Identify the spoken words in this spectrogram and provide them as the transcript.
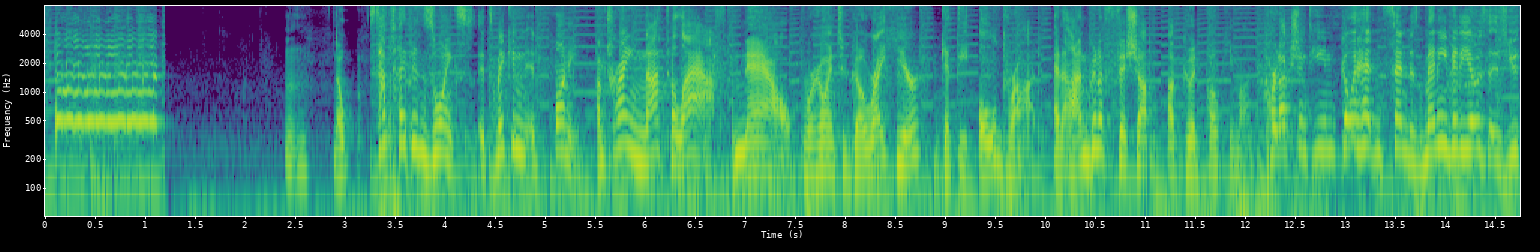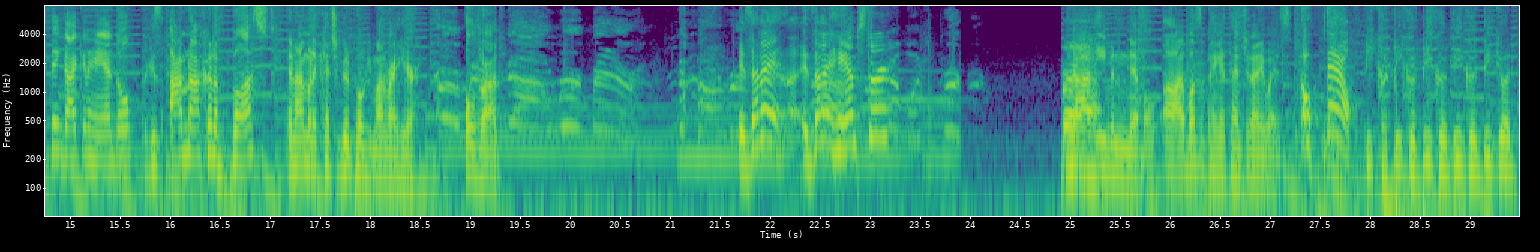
Nope. Stop typing zoinks. It's making it funny. I'm trying not to laugh. Now, we're going to go right here, get the old rod, and I'm gonna fish up a good Pokemon. Production team, go ahead and send as many videos as you think I can handle because I'm not gonna bust and I'm gonna catch a good Pokemon right here. Old rod. Is that a is that a hamster? Not even a nibble. Oh, I wasn't paying attention anyways. Oh, now! Be good, be good, be good, be good, be good.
